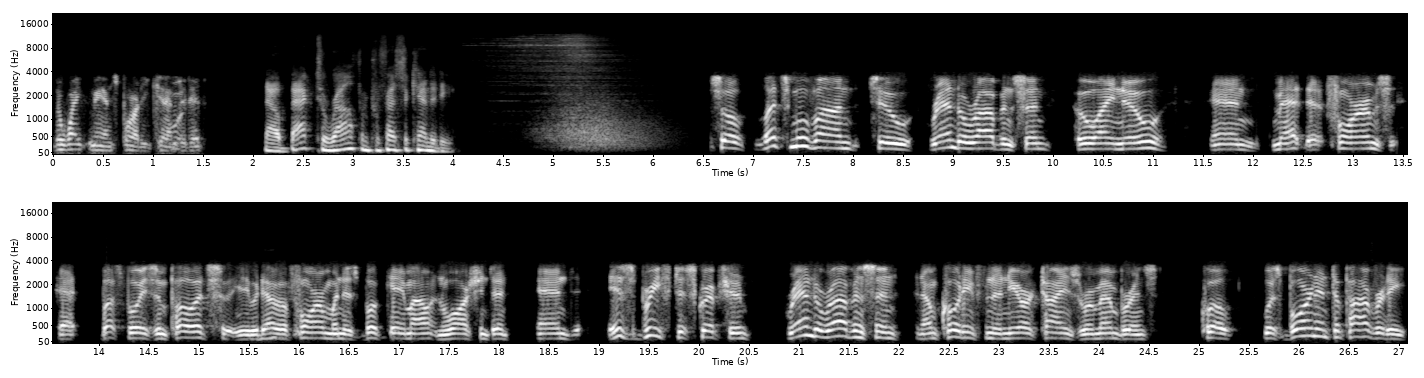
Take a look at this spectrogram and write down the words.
the white man's party candidate. Now back to Ralph and Professor Kennedy. So let's move on to Randall Robinson, who I knew and met at forums at Busboys and Poets. He would have a forum when his book came out in Washington. And his brief description Randall Robinson, and I'm quoting from the New York Times Remembrance, quote, was born into poverty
